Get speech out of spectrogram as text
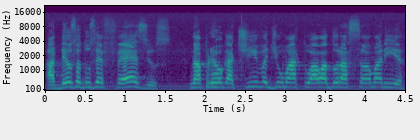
a deusa dos Efésios, na prerrogativa de uma atual adoração a Maria.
